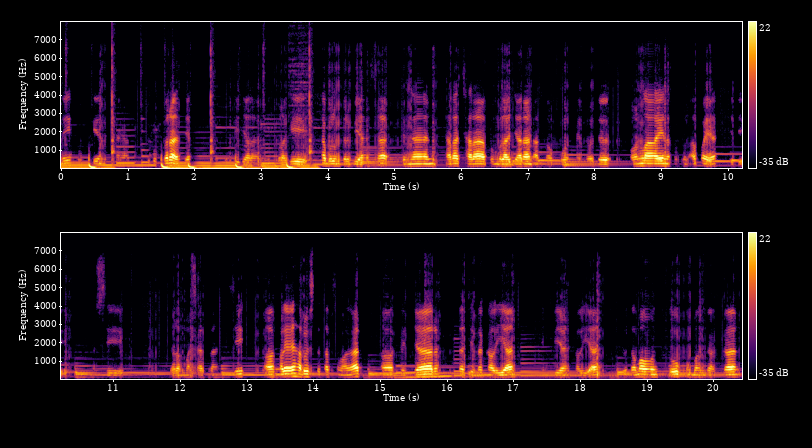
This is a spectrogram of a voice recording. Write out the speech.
ini mungkin cukup berat ya untuk dijalani. Apalagi kita belum terbiasa dengan cara-cara pembelajaran ataupun metode online ataupun apa ya jadi masih dalam masa transisi uh, kalian harus tetap semangat uh, kejar cita-cita kalian impian kalian terutama untuk membanggakan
